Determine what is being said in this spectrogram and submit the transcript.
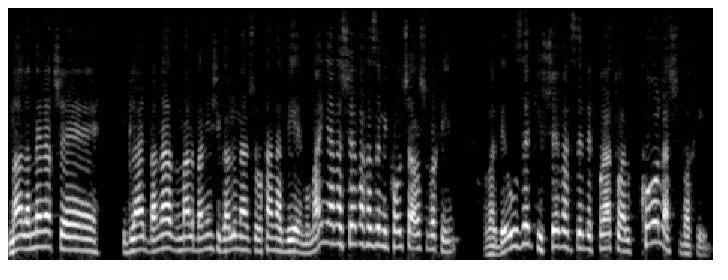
מה למלך שהגלה את בניו ומה לבנים שגלו מעל שולחן אביהם. ומה עניין השבח הזה מכל שאר השבחים? אבל ביאור זה כי שבח זה בפרט הוא על כל השבחים.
